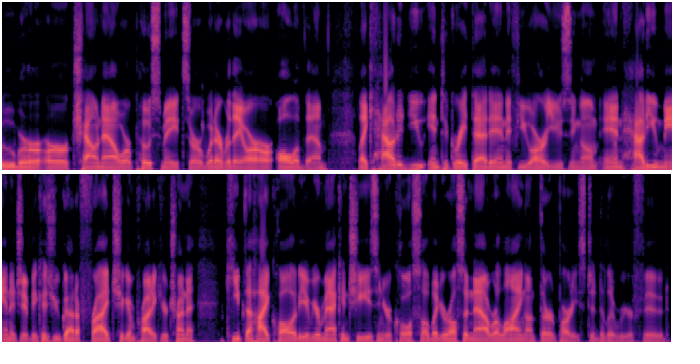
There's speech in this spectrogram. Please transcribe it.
Uber or ChowNow or Postmates or whatever they are, or all of them. Like, how did you integrate that in if you are using them, and how do you manage it? Because you've got a fried chicken product, you're trying to keep the high quality of your mac and cheese and your coleslaw, but you're also now relying on third parties to deliver your food.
